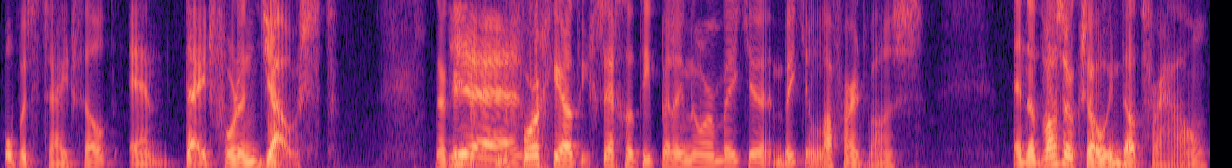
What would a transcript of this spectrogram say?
op het strijdveld. En tijd voor een joust. Nou, kijk, de- de Yes. vorige keer had ik gezegd dat die Pellinor een beetje, een beetje een lafaard was. En dat was ook zo in dat verhaal.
